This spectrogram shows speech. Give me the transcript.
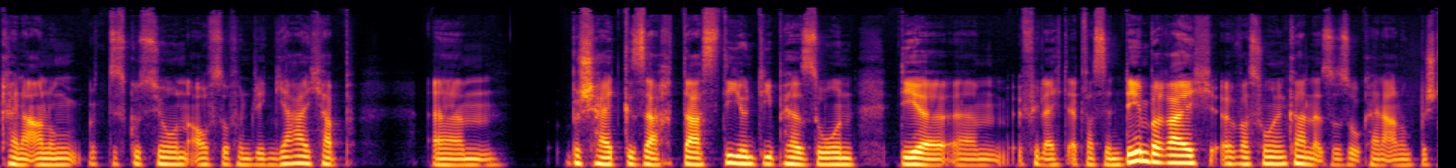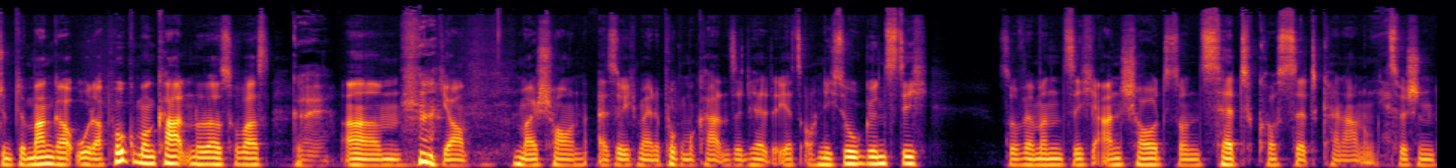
keine Ahnung, Diskussionen auf, so von wegen, ja, ich habe ähm, Bescheid gesagt, dass die und die Person dir ähm, vielleicht etwas in dem Bereich äh, was holen kann. Also so, keine Ahnung, bestimmte Manga oder Pokémon-Karten oder sowas. Geil. Ähm, ja, mal schauen. Also ich meine, Pokémon-Karten sind halt jetzt auch nicht so günstig. So, wenn man sich anschaut, so ein Set kostet, keine Ahnung, ja. zwischen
